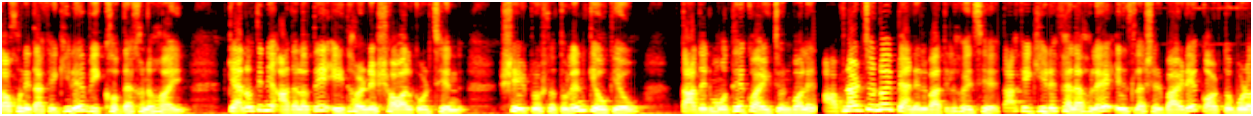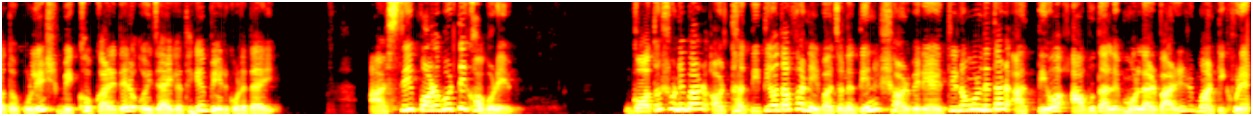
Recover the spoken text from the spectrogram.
তখনই তাকে ঘিরে বিক্ষোভ দেখানো হয়। কেন তিনি আদালতে এই ধরনের সওয়াল করছেন? সেই প্রশ্ন তোলেন কেউ কেউ। তাদের মধ্যে কয়েকজন বলেন, আপনার জন্যই প্যানেল বাতিল হয়েছে। তাকে ঘিরে ফেলা হলে এজলাসের বাইরে কর্তব্যরত পুলিশ বিক্ষোভকারীদের ওই জায়গা থেকে বের করে দেয়। আসছি পরবর্তী খবরে। গত শনিবার, অর্থাৎ দ্বিতীয় দফা নির্বাচনের দিন, সরবেরিয়ায় তৃণমূল নেতার আত্মীয় আবু তালেব মোল্লার বাড়ির মাটি খুঁড়ে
